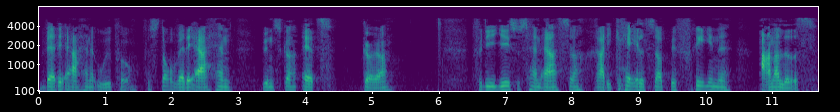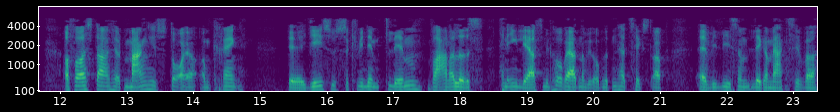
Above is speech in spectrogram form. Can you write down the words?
hvad det er, han er ude på. Forstår, hvad det er, han ønsker at gøre. Fordi Jesus han er så radikal, så befriende anderledes. Og for os, der har hørt mange historier omkring øh, Jesus, så kan vi nemt glemme, hvor anderledes han egentlig er. Så mit håb er, at når vi åbner den her tekst op, at vi ligesom lægger mærke til, hvor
